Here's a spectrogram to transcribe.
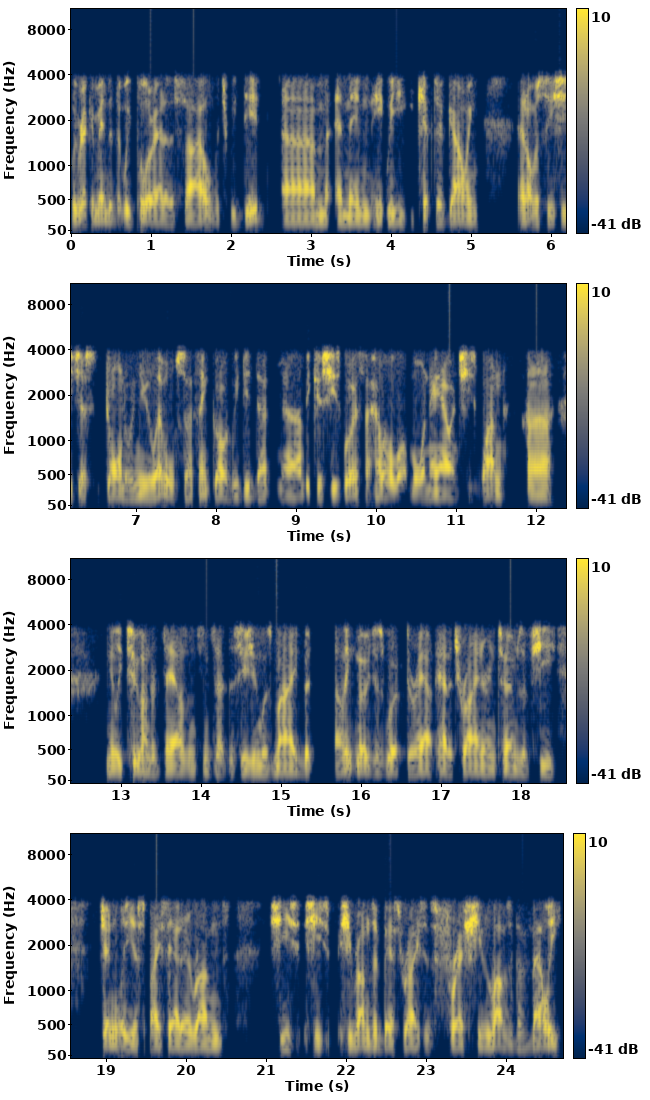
we recommended that we pull her out of the sale, which we did, um, and then he, we kept her going. And obviously, she's just gone to a new level. So thank God we did that uh, because she's worth a hell of a lot more now, and she's won. Uh, nearly 200,000 since that decision was made. But I think Moods has worked her out, how to train her in terms of she generally space out her runs. She's she's she runs her best races fresh. She loves the valley.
